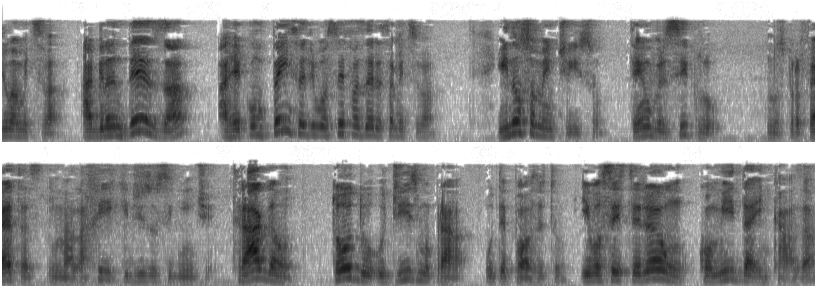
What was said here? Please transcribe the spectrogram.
de uma mitzvah. A grandeza, a recompensa de você fazer essa mitzvah. E não somente isso, tem um versículo nos profetas, em Malachi, que diz o seguinte: tragam todo o dízimo para o depósito e vocês terão comida em casa.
